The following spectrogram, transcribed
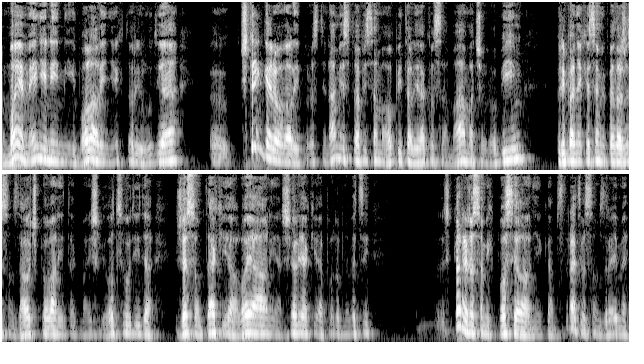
moje meniny mi volali niektorí ľudia, e, štengerovali proste, namiesto, aby sa ma opýtali, ako sa mám a čo robím, prípadne keď som mi povedal, že som zaočkovaný, tak ma išli odsúdiť a že som taký a lojálny a šeliaký a podobné veci. Škaredo som ich posielal niekam. Stratil som zrejme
